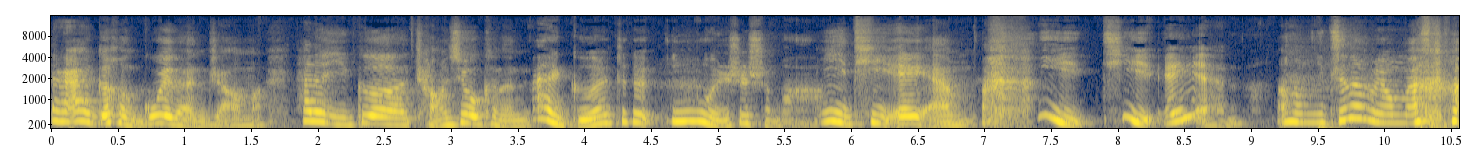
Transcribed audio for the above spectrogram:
但是艾格很贵的，你知道吗？它的一个长袖可能艾格这个英文是什么？E T A M，E T A M。嗯，你真的没有买过？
